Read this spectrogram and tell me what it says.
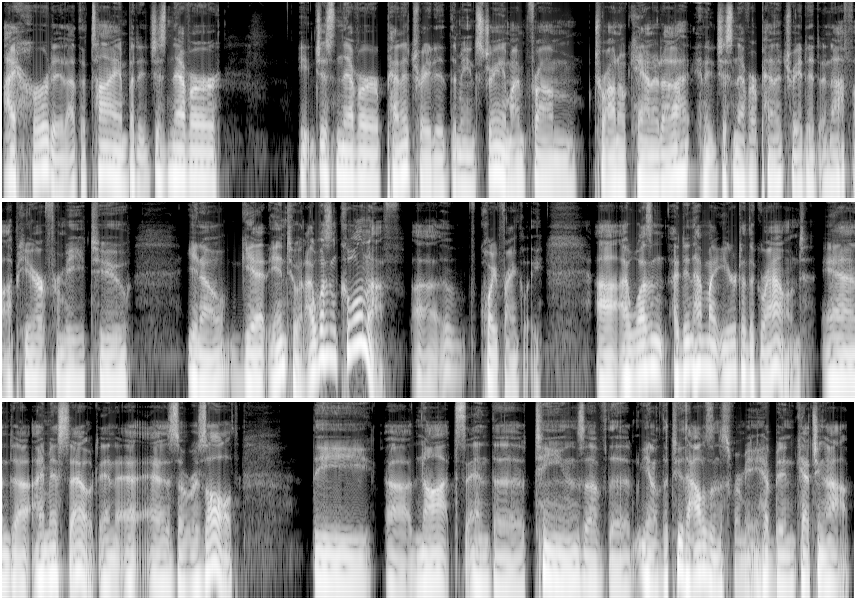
I heard it at the time, but it just never it just never penetrated the mainstream. I'm from Toronto, Canada, and it just never penetrated enough up here for me to, you know, get into it. I wasn't cool enough, uh, quite frankly. Uh, I wasn't, I didn't have my ear to the ground and uh, I missed out. And uh, as a result, the uh, knots and the teens of the, you know, the 2000s for me have been catching up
